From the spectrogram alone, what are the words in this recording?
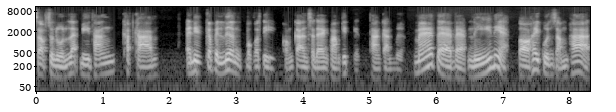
สนับสนุนและมีทั้งคัดค้าน อันนี้ก็เป็นเรื่องปกติของการแสดงความคิดเห็นทางการเมือง แม้แต่แบบนี้เนี่ยต่อให้คุณสัมภาษณ์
